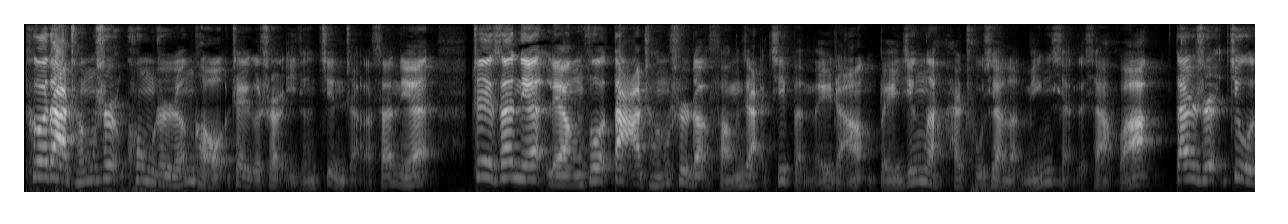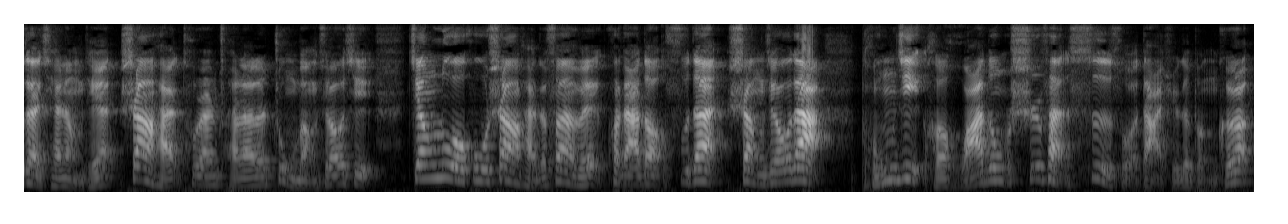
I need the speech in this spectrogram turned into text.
特大城市控制人口这个事儿已经进展了三年，这三年两座大城市的房价基本没涨，北京呢还出现了明显的下滑。但是就在前两天，上海突然传来了重磅消息，将落户上海的范围扩大到复旦、上交大。同济和华东师范四所大学的本科，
